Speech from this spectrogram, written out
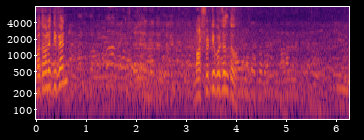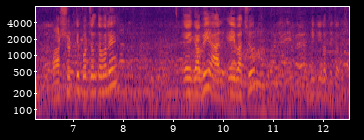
কত হলে দিবেন? বাষট্টি পর্যন্ত। বাষট্টি পর্যন্ত হলে এই গাভী আর এই বাছুর বিক্রি করতে চাচ্ছে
